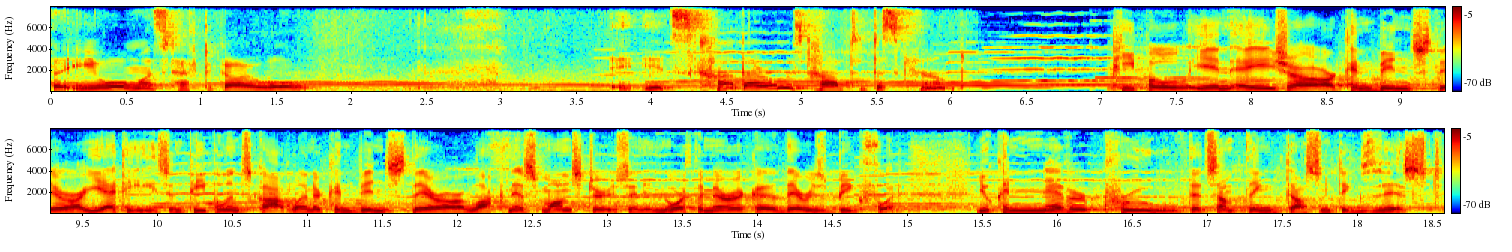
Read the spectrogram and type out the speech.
that you almost have to go, well, it's they're almost hard to discount. People in Asia are convinced there are Yetis, and people in Scotland are convinced there are Loch Ness monsters, and in North America there is Bigfoot. You can never prove that something doesn't exist.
